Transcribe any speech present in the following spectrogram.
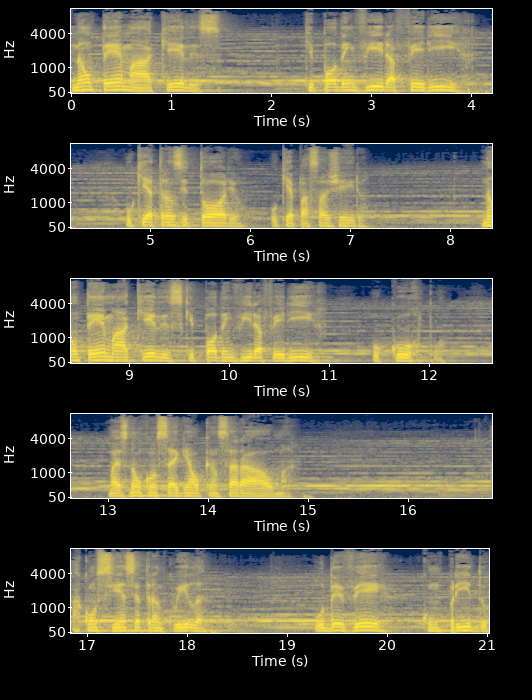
não tema aqueles que podem vir a ferir o que é transitório, o que é passageiro não tema aqueles que podem vir a ferir o corpo, mas não conseguem alcançar a alma. A consciência tranquila, o dever cumprido,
